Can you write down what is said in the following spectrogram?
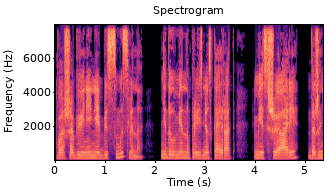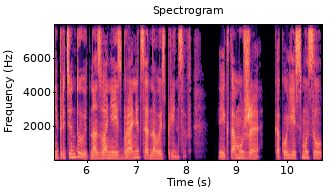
ваше обвинение бессмысленно», — недоуменно произнес Кайрат. «Мисс Шиари даже не претендует на звание избранницы одного из принцев. И к тому же, какой есть смысл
